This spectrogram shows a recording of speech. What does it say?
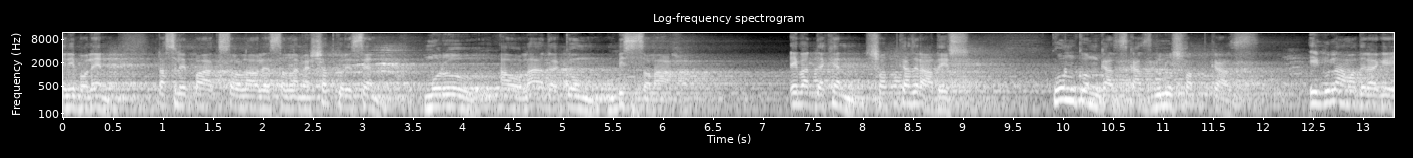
তিনি বলেন রাসুল পাক সাল্লাহ সাল্লাম এরশাদ করেছেন মুরু আওলাদাকুম বিশ্বলাহ এবার দেখেন সৎ কাজের আদেশ কোন কোন কাজ, কাজগুলো সৎ কাজ, এগুলো আমাদের আগে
